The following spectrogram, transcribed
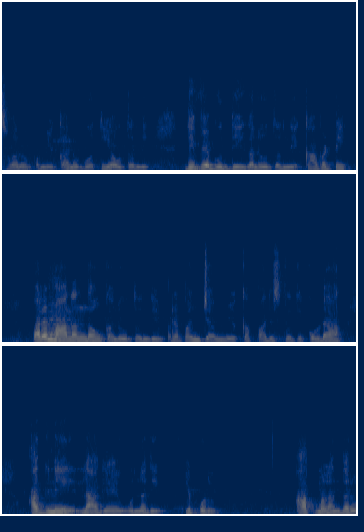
స్వరూపం యొక్క అనుభూతి అవుతుంది. దివ్య బుద్ధి కలుగుతుంది. కాబట్టి పరమానందం కలుగుతుంది. ప్రపంచం యొక్క పరిస్థితి కూడా అగ్ని లాగే ఉన్నది. ఇప్పుడు ఆత్మలందరూ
